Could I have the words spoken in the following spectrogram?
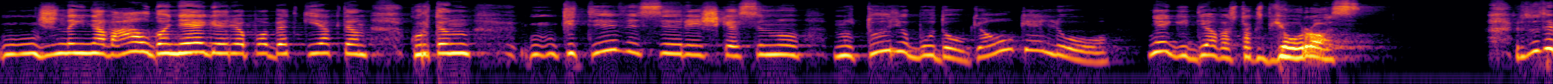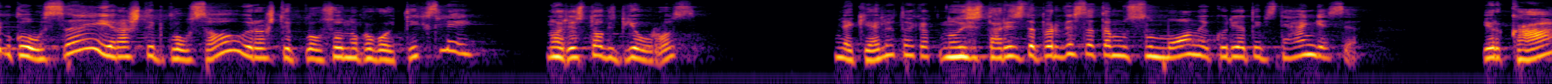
žinai, nevalgo, negeria po bet kiek ten, kur ten kiti visi, reiškia, nu, nu turi būti daugiau kelių. Negi Dievas toks bjaurus. Ir tu taip klausai, ir aš taip klausau, ir aš taip klausau, nu galvoju tiksliai, nors jis toks bjaurus. Nekėlė tokia, nu jis tarys dabar visą tą musulmonai, kurie taip stengiasi. Ir ką,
